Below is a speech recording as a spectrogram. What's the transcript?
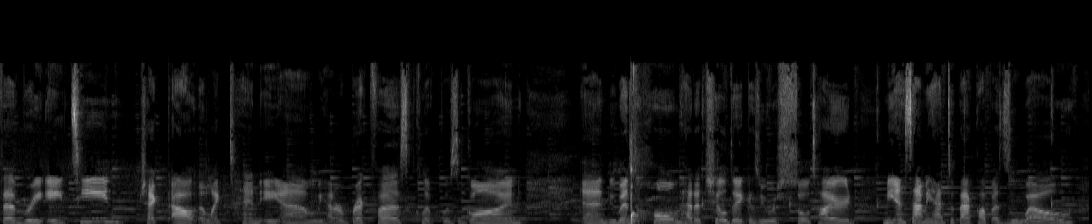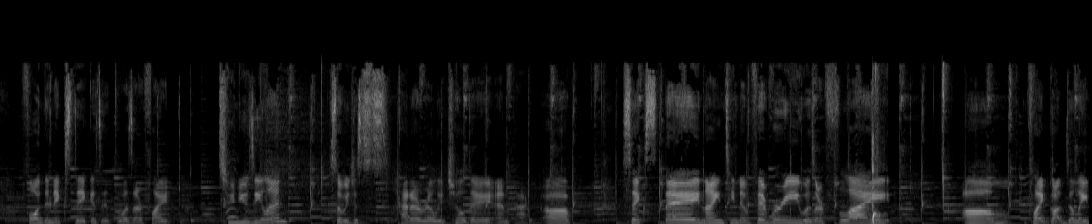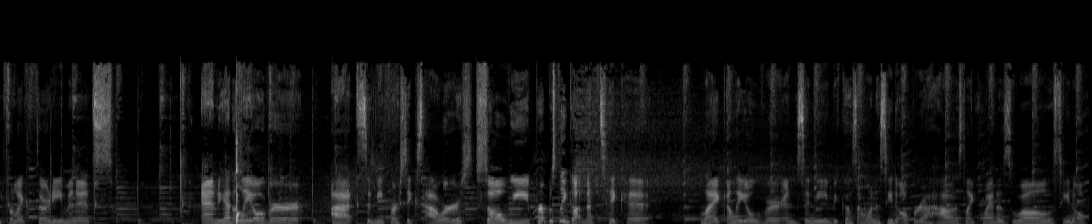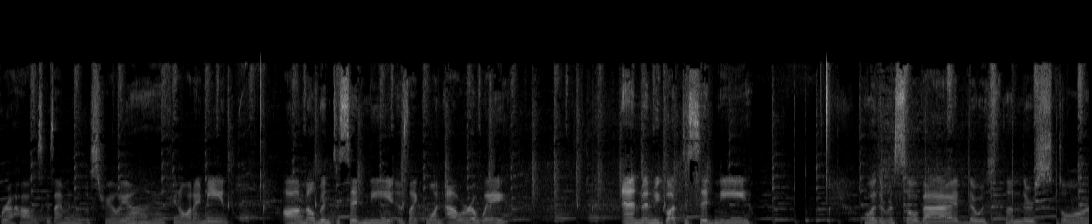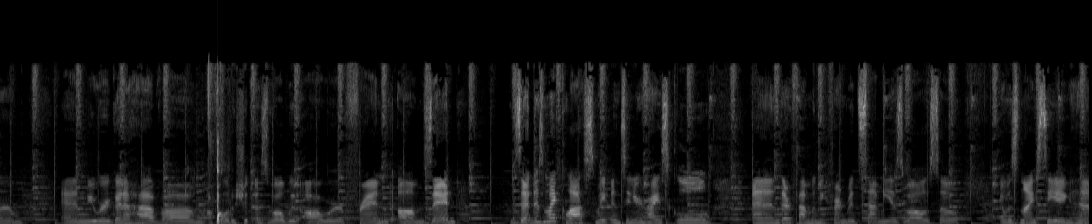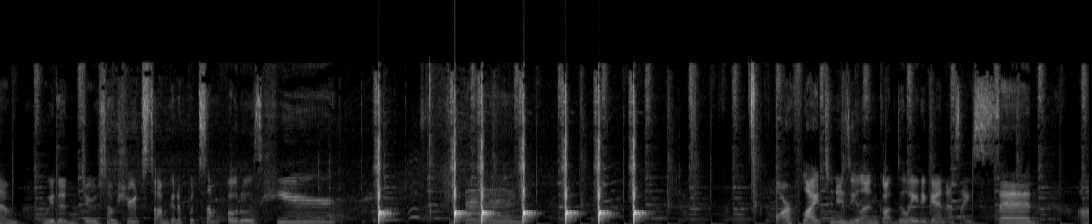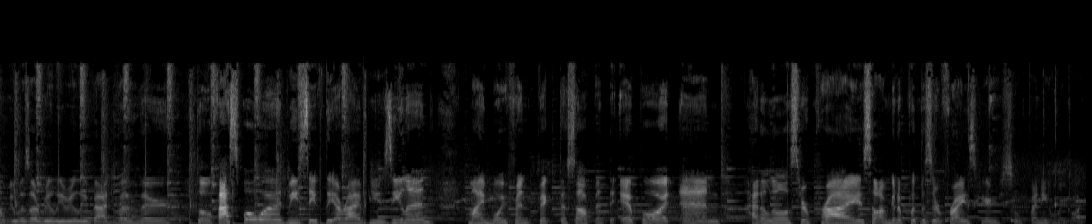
February 18. Checked out at like 10 a.m. We had our breakfast. Clip was gone. And we went home, had a chill day because we were so tired. Me and Sammy had to pack up as well for the next day because it was our flight to New Zealand. So we just had a really chill day and packed up. Sixth day, 19th of February was our flight um, flight got delayed for like 30 minutes and we had a layover at Sydney for six hours. So we purposely got the ticket like a layover in Sydney because I want to see the opera house like might as well see the opera house because I'm in Australia if you know what I mean. Uh, Melbourne to Sydney is like one hour away. And when we got to Sydney weather was so bad there was thunderstorm and we were gonna have um, a photo shoot as well with our friend um, Zed. Zed is my classmate in senior high school and their family friend with Sammy as well. So it was nice seeing him. We did do some shoots. So I'm gonna put some photos here. Our flight to New Zealand got delayed again as I said. Um, it was a really really bad weather. So fast forward we safely arrived New Zealand. My boyfriend picked us up at the airport and had a little surprise. So i'm gonna put the surprise here. So funny. Oh my god.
